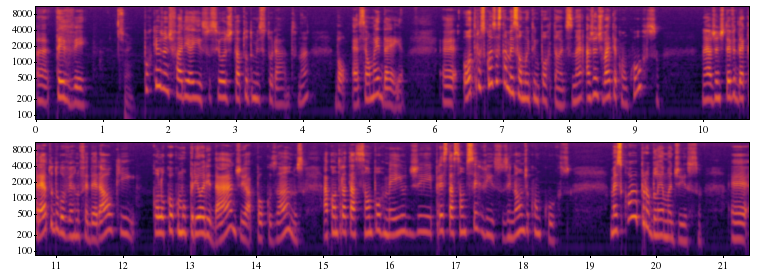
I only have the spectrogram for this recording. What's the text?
é, TV. Sim. Por que a gente faria isso se hoje está tudo misturado? Né? Bom, essa é uma ideia. É, outras coisas também são muito importantes. Né? A gente vai ter concurso? Né? A gente teve decreto do governo federal que colocou como prioridade, há poucos anos, a contratação por meio de prestação de serviços e não de concurso. Mas qual é o problema disso? É,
